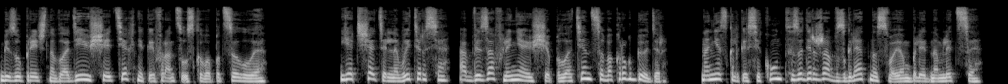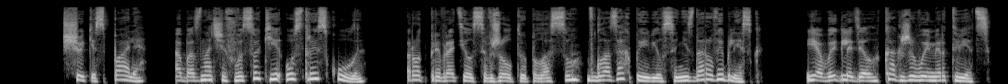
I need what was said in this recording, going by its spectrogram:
безупречно владеющая техникой французского поцелуя. Я тщательно вытерся, обвязав линяющее полотенце вокруг бедер, на несколько секунд задержав взгляд на своем бледном лице. Щеки спали, обозначив высокие острые скулы. Рот превратился в желтую полосу, в глазах появился нездоровый блеск. Я выглядел как живой мертвец.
